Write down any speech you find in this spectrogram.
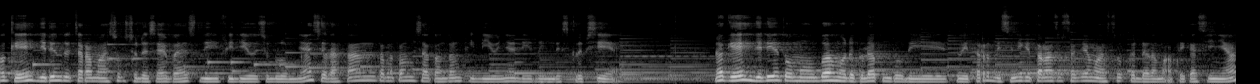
Oke, jadi untuk cara masuk sudah saya bahas di video sebelumnya. Silahkan teman-teman bisa tonton videonya di link deskripsi ya. Oke, jadi untuk mengubah mode gelap untuk di Twitter, di sini kita langsung saja masuk ke dalam aplikasinya.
